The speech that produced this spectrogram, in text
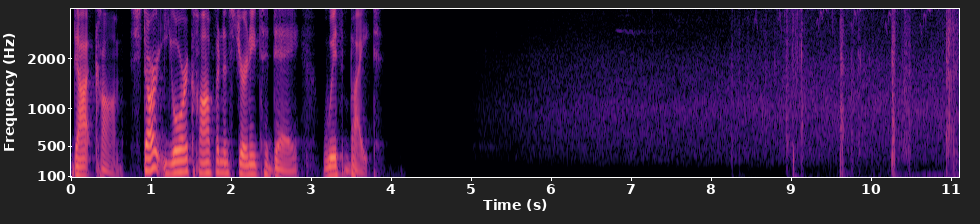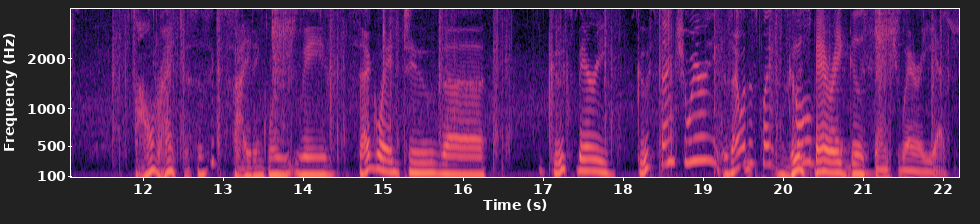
dot com. Start your confidence journey today with Byte. All right, this is exciting. We we've segued to the Gooseberry Goose Sanctuary. Is that what this place is called? Gooseberry Goose Sanctuary, yes.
